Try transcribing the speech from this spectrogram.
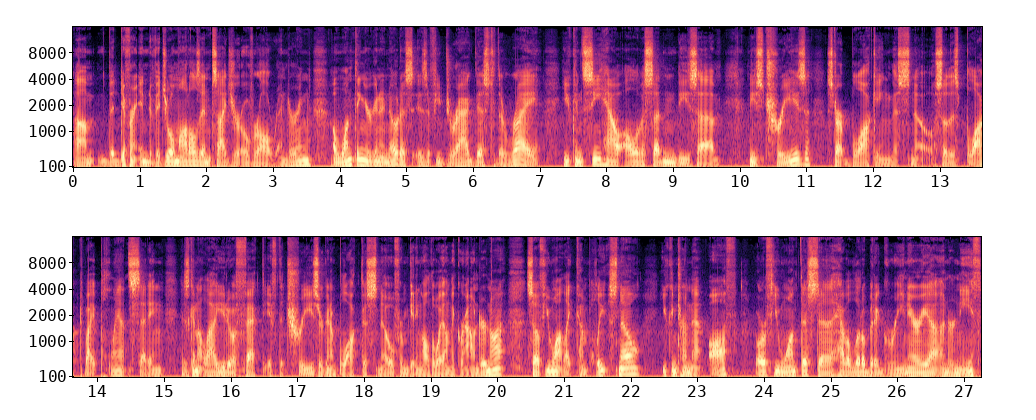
um, the different individual models inside your overall rendering. Uh, one thing you're going to notice is if you drag this to the right, you can see how all of a sudden these uh, these trees start blocking the snow. So this blocked by plant setting is going to allow you to affect if the trees are going to block the snow from getting all the way on the ground or not. So if you want like complete snow, you can turn that off. Or if you want this to have a little bit of green area underneath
